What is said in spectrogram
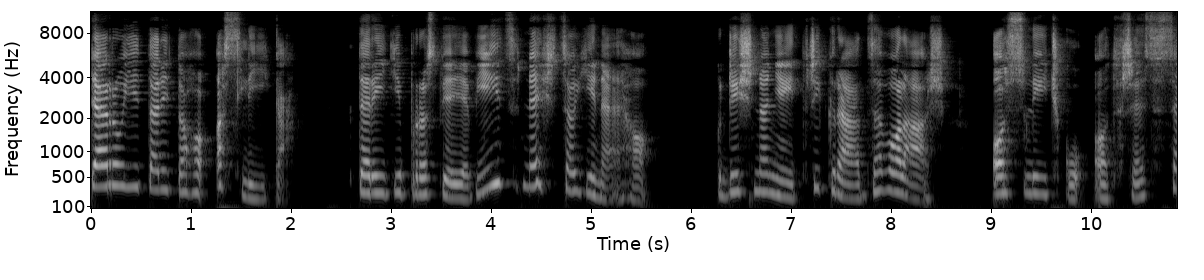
daruji tady toho oslíka, který ti prospěje víc než co jiného. Když na něj třikrát zavoláš oslíčku otřes se,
